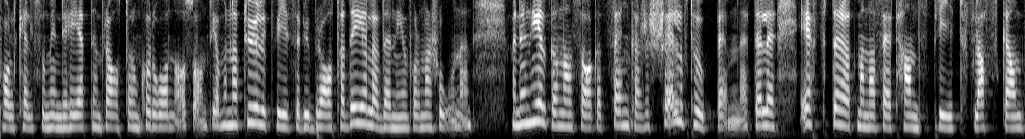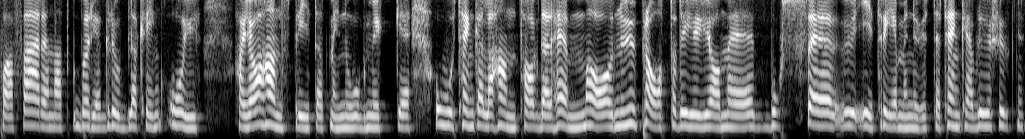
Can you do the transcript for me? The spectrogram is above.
Folkhälsomyndigheten prata om corona och sånt. Ja, men naturligtvis är det bra att ta del av den informationen. Men det är en helt annan sak att sen kanske själv ta upp ämnet. Eller efter att man har sett handspritflaskan på affären att börja grubbla kring oj, har jag handspritat mig nog mycket? Oh, tänk alla handtag där hemma och nu pratar pratade ju jag med Bosse i tre minuter. Tänk, jag blir sjuk nu.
